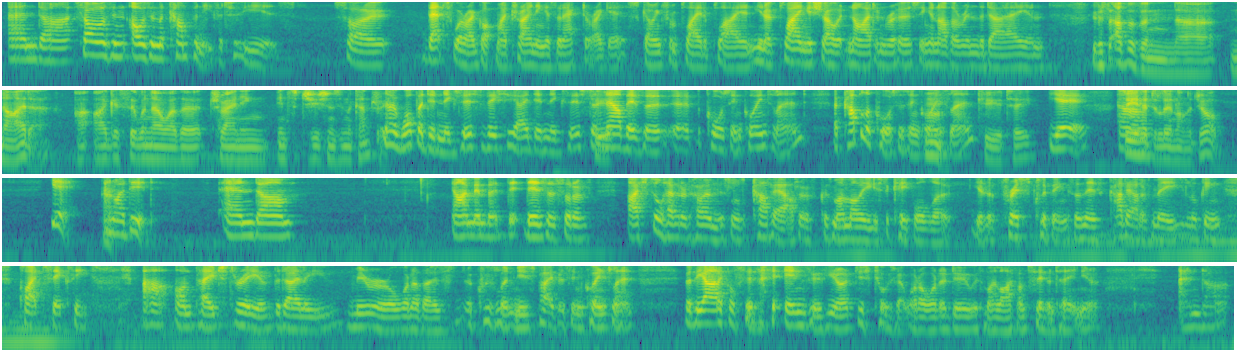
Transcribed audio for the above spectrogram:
And uh, so I was in I was in the company for two years. So that's where I got my training as an actor, I guess, going from play to play, and you know, playing a show at night and rehearsing another in the day, and Because other than uh, NIDA, I, I guess there were no other training institutions in the country. No, WAAPA didn't exist, VCA didn't exist, and now there's a, a course in Queensland, a couple of courses in Queensland. QUT. Yeah. So you had to learn on the job. Yeah, and I did. And um, I remember th- there's a sort of I still have it at home. This little cutout of because my mother used to keep all the you know press clippings, and there's a cutout of me looking quite sexy uh, on page three of the Daily Mirror or one of those equivalent newspapers in Queensland. But the article says ends with you know it just talks about what I want to do with my life. I'm 17, you know, and uh,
